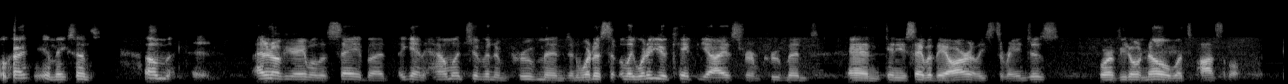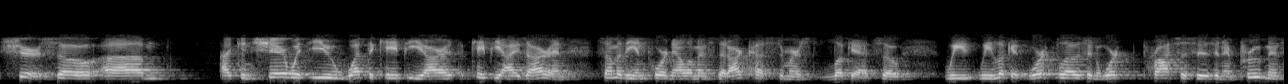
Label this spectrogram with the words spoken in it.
Okay, yeah, makes sense. Um, I don't know if you're able to say, but again, how much of an improvement, and what are like what are your KPIs for improvement? And can you say what they are, at least the ranges, or if you don't know, what's possible? Sure. So um, I can share with you what the KPR, KPIs are and some of the important elements that our customers look at. So we, we look at workflows and work processes and improvements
